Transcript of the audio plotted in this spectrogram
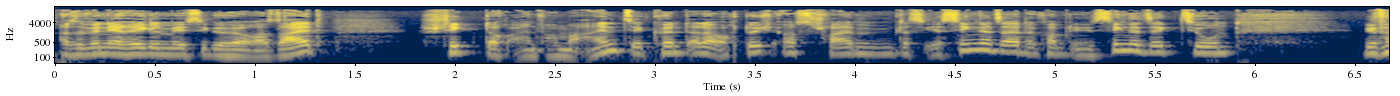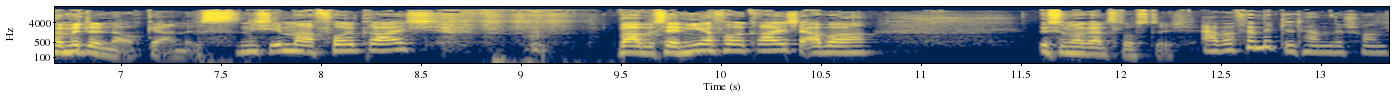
Also wenn ihr regelmäßige Hörer seid, schickt doch einfach mal eins. Ihr könnt aber auch durchaus schreiben, dass ihr Single seid, dann kommt in die Single-Sektion. Wir vermitteln da auch gerne. Ist nicht immer erfolgreich. War bisher nie erfolgreich, aber ist immer ganz lustig. Aber vermittelt haben wir schon.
